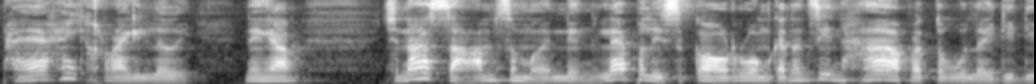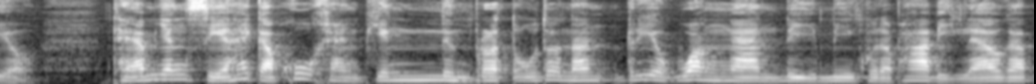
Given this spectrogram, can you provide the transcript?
แพ้ให้ใครเลยนะครับชนะ 3 เสมอ 1 และผลิตสกอร์รวมกันทั้งสิ้น 5 ประตูเลยทีเดียว แถมยังเสียให้กับคู่แข่งเพียง 1 ประตูเท่านั้นเรียกว่างานดีมีคุณภาพอีกแล้วครับ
